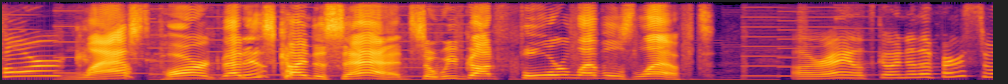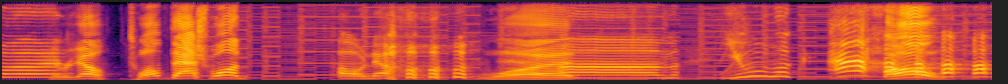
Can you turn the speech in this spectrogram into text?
Park. Last Park? That is kind of sad. So we've got four levels left. All right, let's go into the first one. Here we go. 12-1. Oh, no. what? Um, you look... Ah! Oh!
